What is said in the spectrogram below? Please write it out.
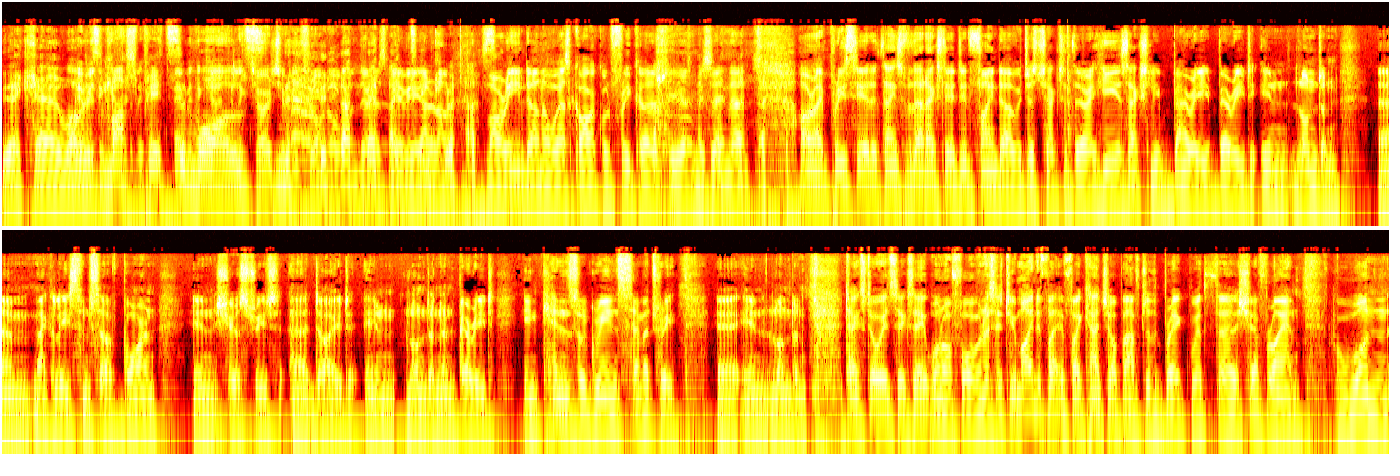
like uh, what Maybe was mosh Catholic- pits maybe and the walls. Church should be thrown open there. as I Maybe I, don't know. perhaps. Maureen down in West Cork will freak out if she hears me saying that. All right, appreciate it. Thanks for that. Actually, I did find out. We just checked it there. He is actually buried buried in London. Um, Maclise himself, born in Shear Street, uh, died in London and buried in Kensal Green Cemetery uh, in London. Text 0868 104 106. Do you mind if I, if I catch up after the break with uh, Chef Ryan, who won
